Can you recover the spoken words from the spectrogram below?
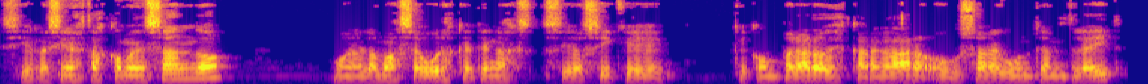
Si recién estás comenzando, bueno, lo más seguro es que tengas sí o sí que, comprar o descargar o usar algún template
